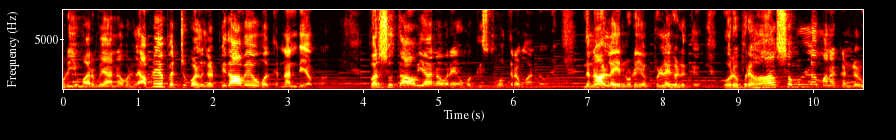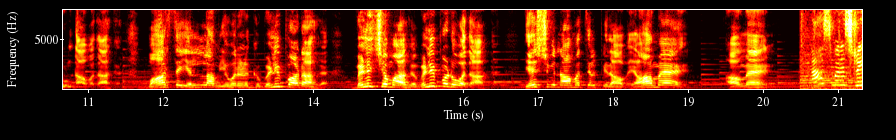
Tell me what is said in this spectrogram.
முடியும் அருமையானவர்களை. அப்படியே பெற்றுக்கொள்ளுங்கள். பிதாவே உமக்கு நன்றி அப்பா. பரிசுத்த ஆவியானவரே உமக்கு ஸ்தோத்திரம் ஆண்டவரே. இந்த நாளில் என்னுடைய பிள்ளைகளுக்கு ஒரு பிரகாசமுள்ள மனக்கண்கள் உண்டாவதாக வார்த்தை எல்லாம் இவர்களுக்கு வெளிப்பாடாக வெளிச்சமாக வெளிப்படுவதாக. இயேசுவின் நாமத்தில் பிதாவே ஆமே ஆமே கிளாஸ் மினிஸ்ட்ரி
